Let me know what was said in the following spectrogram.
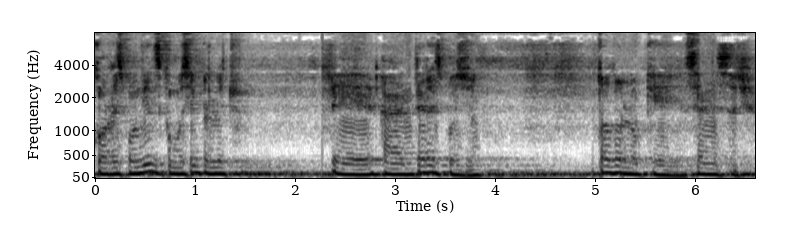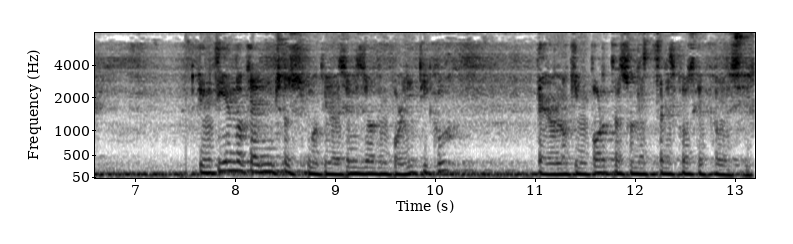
correspondientes, como siempre lo he hecho, eh, a entera disposición, todo lo que sea necesario. Entiendo que hay muchas motivaciones de orden político, pero lo que importa son las tres cosas que acabo de decir.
